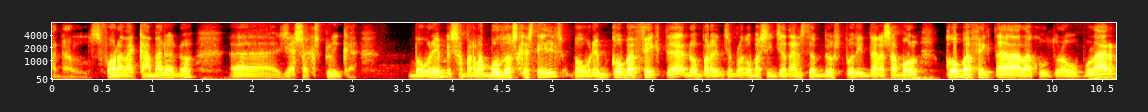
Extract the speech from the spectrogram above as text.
en els fora de càmera no? eh, ja s'explica veurem, s'ha parlat molt dels castells, veurem com afecta, no? per exemple, com a sitgetans també us pot interessar molt, com afecta a la cultura popular,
